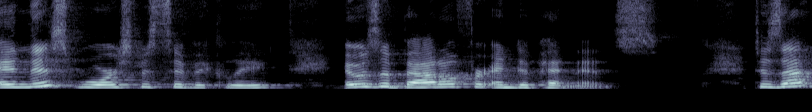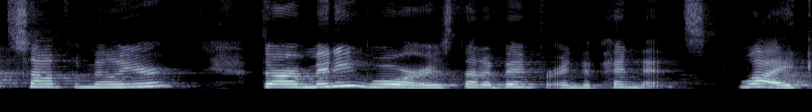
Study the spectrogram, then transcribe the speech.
In this war specifically, it was a battle for independence. Does that sound familiar? There are many wars that have been for independence, like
